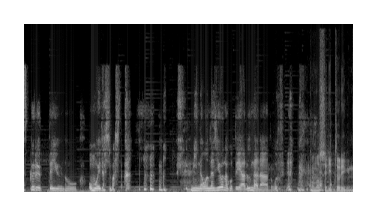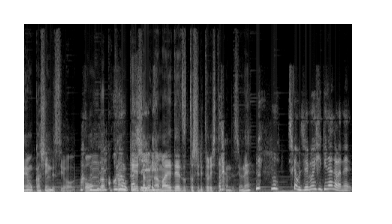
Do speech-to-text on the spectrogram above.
作るっていうのを思い出しました。みんな同じようなことやるんだなと思って。このしりとりねおかしいんですよ。音楽関係者の名前でずっとしりとりしていくんですよね。しかも自分弾きながらね、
